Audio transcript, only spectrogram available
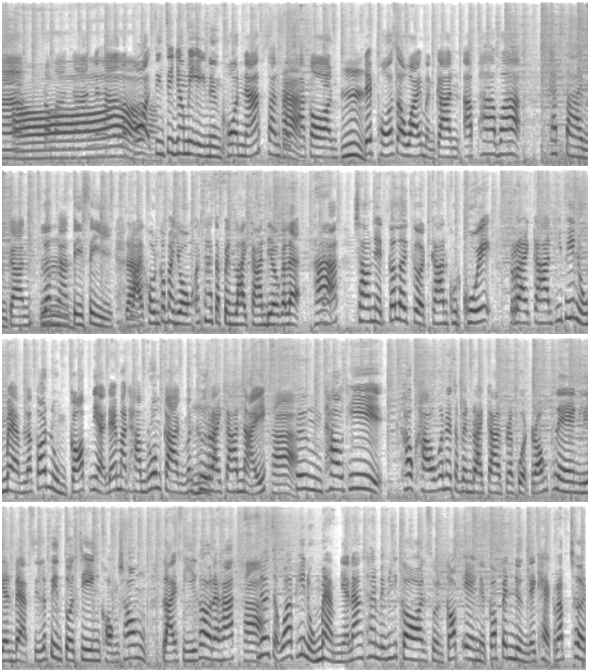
มาอ๋อประมาณนั้นนะคะแล้วก็จริง ๆ ยังมีอีกหนึ่งคนนะซันประชากรอืมได้โพสต์เอาไว้เหมือนกันอัพภาพว่า แทบตายเหมือนกันเลิกงานตีสี่จ้ะหลายคนก็มาโยงเอ้ยน่าจะเป็นรายการเดียวกันแหละค่ะนะคะชาวเน็ตก็เลยเกิดการขุดคุย รายการที่พี่หนูแหม่มแล้วก็หนุ่มก๊อฟเนี่ยได้มาทำร่วมกันมันคือรายการไหนค่ะซึ่งเท่าที่เข้าเขาก็น่าจะเป็นรายการประกวดร้องเพลง เรียนแบบศิลปินตัวจริงของช่องหลายสีเขานะคะค่ะเนื่องจากว่าพี่หนูแหม่มเนี่ยนั่งแท่นเป็นพิธีกร ส่วนก๊อฟเองเนี่ยก็เป็นหนึ่งในแขกรับเชิญ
